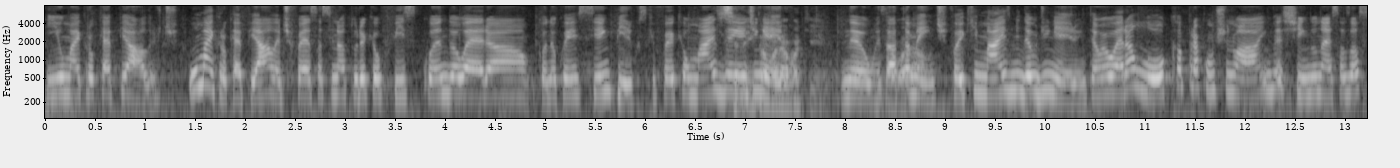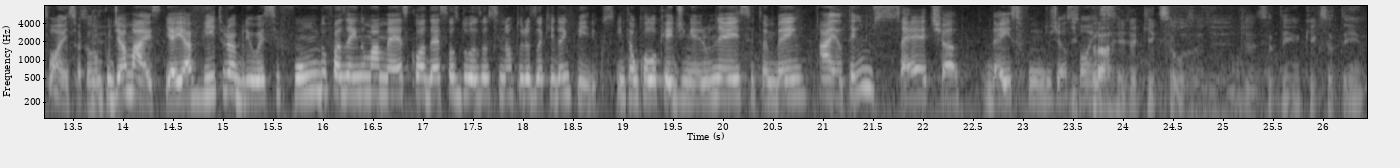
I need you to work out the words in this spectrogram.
e o Microcap Alert. O Microcap Alert foi essa assinatura que eu fiz quando eu era. quando eu conhecia a Empíricos, que foi o que eu mais Você ganhei nem dinheiro. trabalhava aqui. Não, exatamente. Foi o que mais me deu dinheiro. Então eu era louca pra continuar investindo nessas ações, só que eu não Sim. podia mais. E aí a Vitro abriu esse fundo fazendo uma mescla dessas duas assinaturas aqui da Empíricos. Então coloquei dinheiro nesse também. Ah, eu tenho uns 7 a 10 fundos de E ações. pra rede, o que, que você usa de, de- Você tem. O que, que você tem?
